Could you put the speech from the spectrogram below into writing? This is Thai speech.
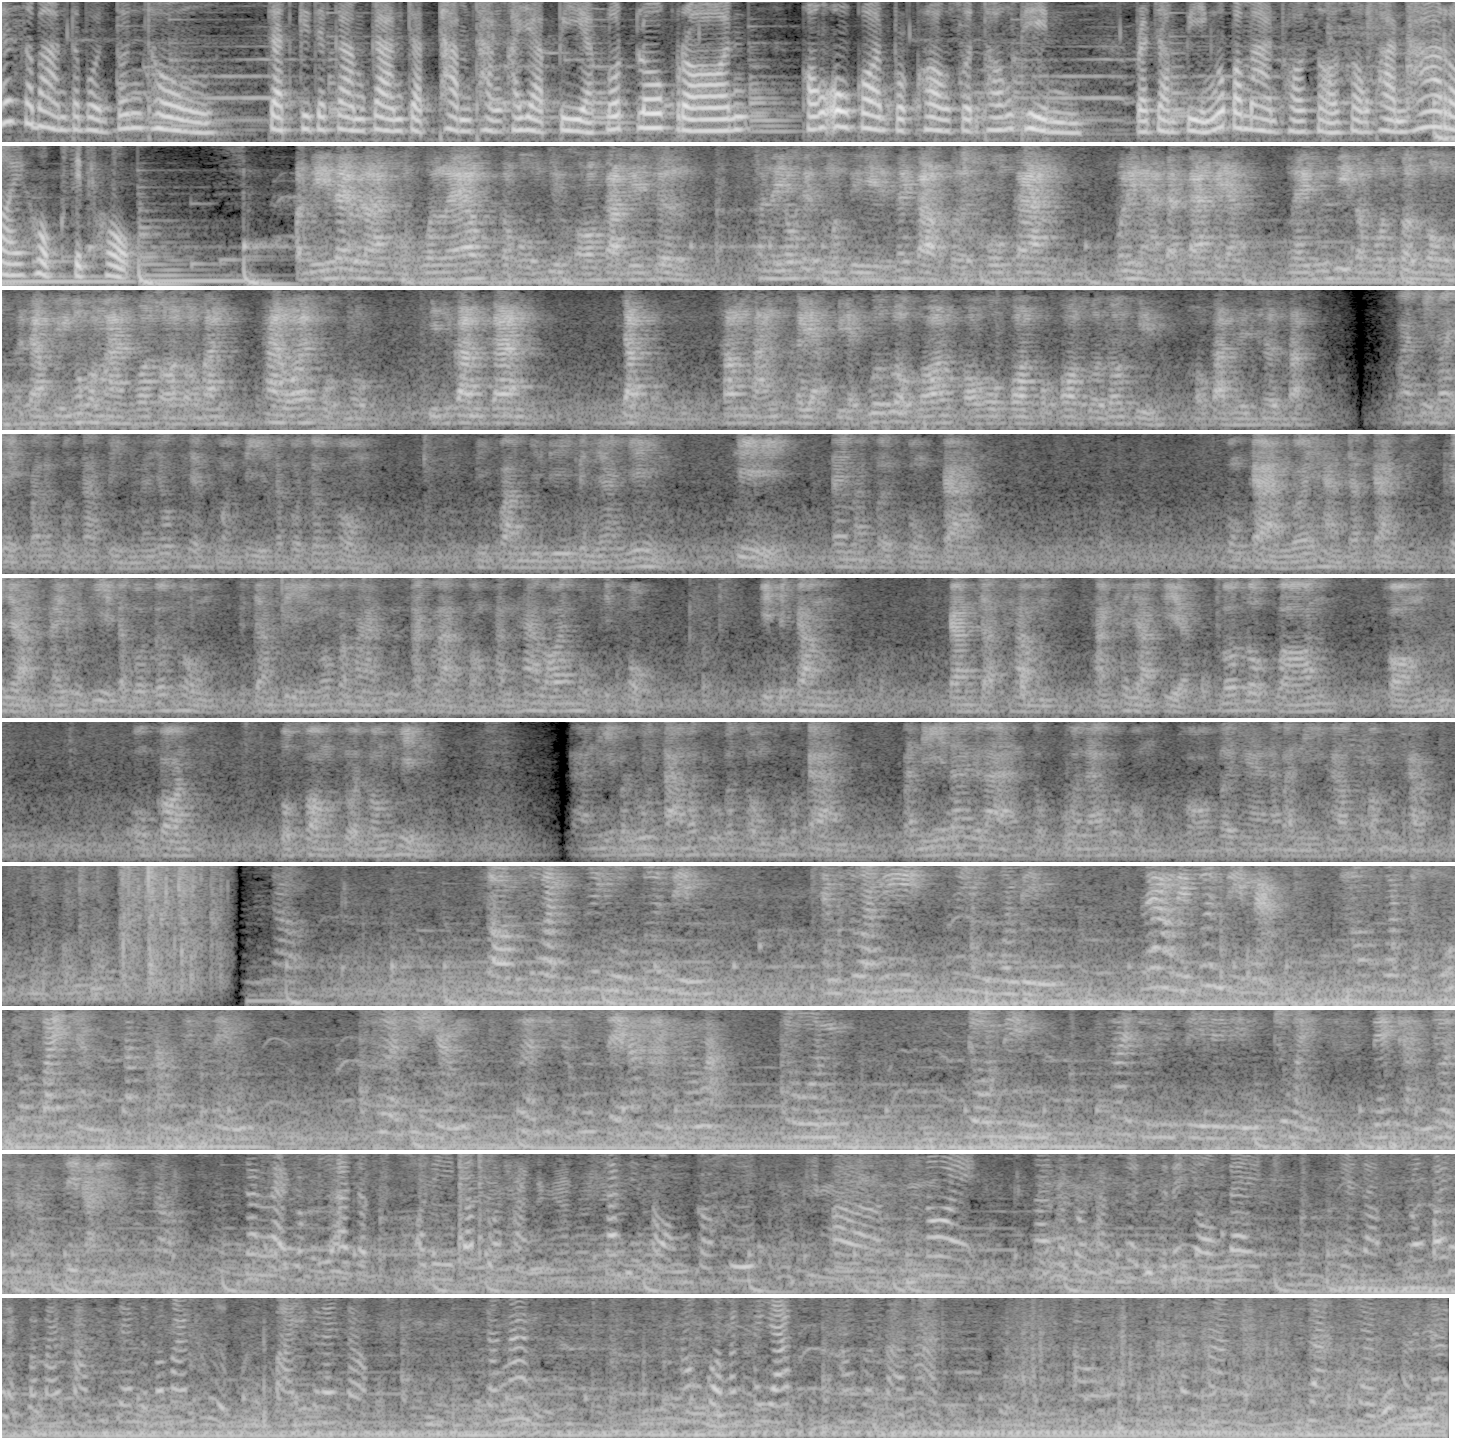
เทศบาลตำบลต้นทง จัดกิจกรรมการจัดทำถังขยะเปียกลดโลกร้อน ขององค์กรปกครองส่วนท้องถิ่น ประจำปีงบประมาณพศ 2566วันนี้ได้เวลาสมควรแล้วกับผมจึงขอการเรียนเชิญท่านนายกเทศมนตรีได้กล่าวเปิดโครงการบริหารจัดการขยะในพื้นที่ตำบลต้นทงประจำปีงบประมาณ พศ 2566 กิจกรรมการจัด ทำถังขยะเปียกลดโลกร้อนขององค์กรปกครองส่วนท้องถิ่นของการเรียนเชิญครับว่าที่ร้อยเอกปารพลตาปิงนายกเทศมนตรีตำบลต้นทงมีความยินดีเป็นอย่างยิ่งที่ได้มาเปิดโครงการ โครงการบริหารจัดการขยะในพื้นที่ตำบลต้นทงประจำปีงบประมาณพุทธศักราช 2566 กิจกรรมการจัดทำถังขยะเปียกลดโลกร้อนขององค์กร ปกครองส่วนท้องถิ่น การนี้บรรลุตามวัตถุประสงค์ทุกประการวันนี้ได้เวลาสมควรแล้วผมขอเปิดงานณบัดนี้ครับ ขอบคุณครับสองส่วนเพื่ออยู่พื้นดินแถมส่วนนี้เพื่ออยู่บนดิน แล้วในพื้นดินน่ะเราควรจะคลุกลงไปแถมสักสามสิบเซนเพื่อที่หยังเพื่อที่จะเพื่อเศษอาหารเขาอะโดนโดนดินใช้จุลินทรีย์ในดินช่วย ในการย่อยสลายเศษอาหารนะเจ้าจันแรกก็คืออาจจะพอดีกับตัวถังจันที่สองก็คืออ่าน้อยน้อยกว่าตัวถังเพื่อที่จะได้ยองได้เนี่ยจะลงไปเห็นประมาณ 30 เซนหรือประมาณคืบคืบไปก็ได้เจ้า จากนั้นเอากว่ามันขยักเขาก็สามารถเอาข้างๆเนี่ยยักยักถังได้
